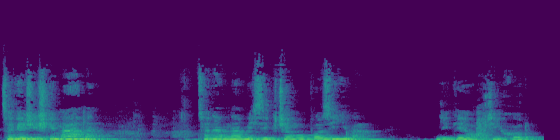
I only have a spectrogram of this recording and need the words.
Co v Ježíši máme? Co nám nabízí, k čemu pozývá díky jeho příchodu?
